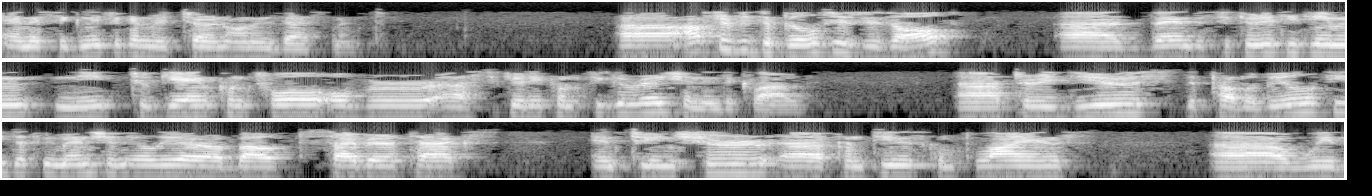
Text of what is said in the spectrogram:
and a significant return on investment. Uh, after visibility is resolved, uh, then the security team need to gain control over security configuration in the cloud to reduce the probability that we mentioned earlier about cyber attacks and to ensure continuous compliance with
